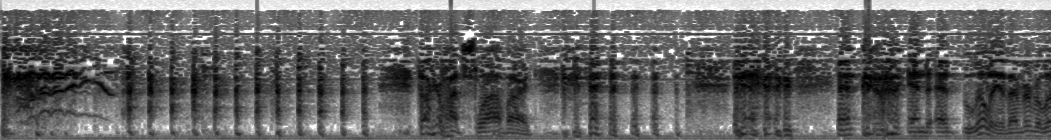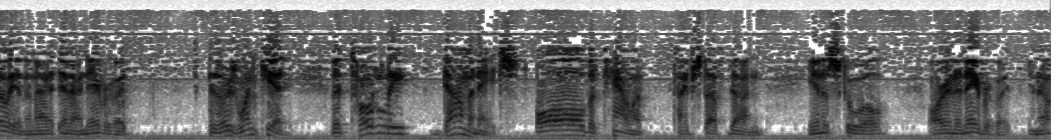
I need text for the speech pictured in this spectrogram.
Talk about Slav art. and, and and Lillian, I remember Lillian in our in our neighborhood. There's one kid that totally dominates all the talent type stuff done in a school or in a neighborhood. You know,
